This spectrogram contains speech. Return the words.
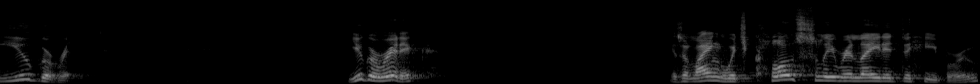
Ugarit. Ugaritic is a language closely related to Hebrew,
